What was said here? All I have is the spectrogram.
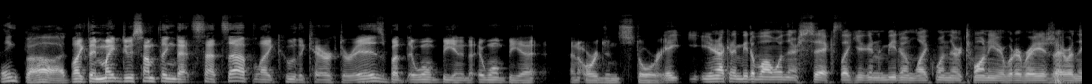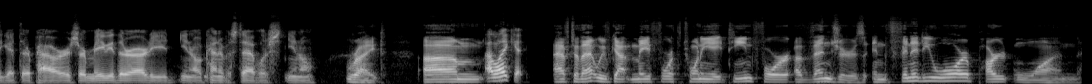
Thank God. Like they might do something that sets up like who the character is, but it won't be an, it won't be a, an origin story. Yeah, you're not going to meet them all when they're six. Like you're going to meet them like when they're 20 or whatever age they are when they get their powers, or maybe they're already you know kind of established. You know, Right. Um, I like it. After that, we've got May fourth, twenty eighteen, for Avengers: Infinity War Part One,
